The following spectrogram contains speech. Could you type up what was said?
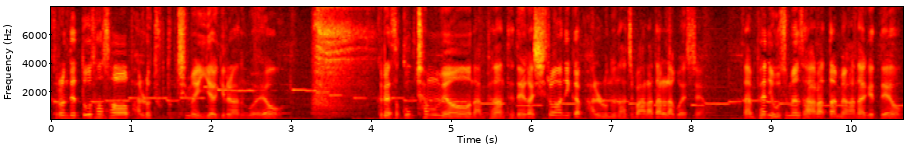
그런데 또 서서 발로 툭툭 치며 이야기를 하는 거예요. 그래서 꾹 참으며 남편한테 내가 싫어하니까 발로는 하지 말아달라고 했어요. 남편이 웃으면서 알았다며 안 하겠대요.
